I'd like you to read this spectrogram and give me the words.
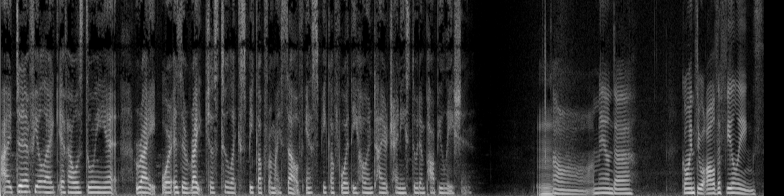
I didn't feel like if I was doing it right or is it right just to like speak up for myself and speak up for the whole entire Chinese student population. Oh, Amanda, going through all the feelings.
